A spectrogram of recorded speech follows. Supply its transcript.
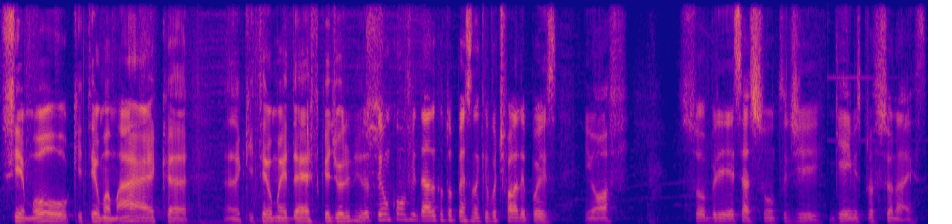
CMO, que tem uma marca, é, que tem uma ideia, fica de olho nisso. Eu tenho um convidado que eu tô pensando aqui, eu vou te falar depois em off sobre esse assunto de games profissionais.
